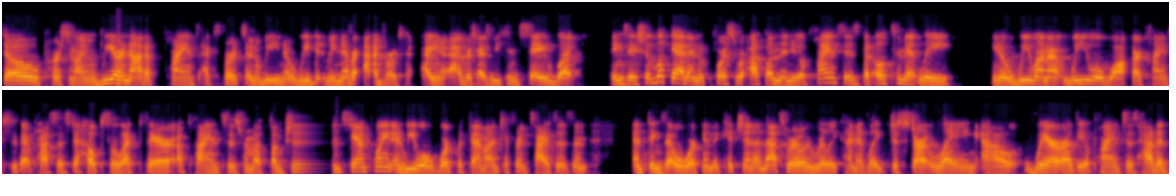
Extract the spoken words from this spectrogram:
so personal. I mean, we are not appliance experts, and we, you know, we we never advertise. You know, advertise. We can say what things they should look at, and of course, we're up on the new appliances. But ultimately, you know, we want to we will walk our clients through that process to help select their appliances from a function standpoint, and we will work with them on different sizes and and things that will work in the kitchen. And that's where we really kind of like just start laying out where are the appliances, how do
